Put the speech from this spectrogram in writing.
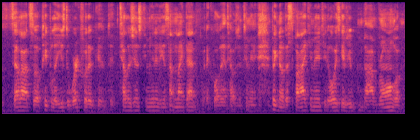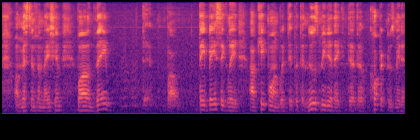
zealots or people that used to work for the, the, intelligence community or something like that. What they call the intelligence community. But, you know, the spy community, they always give you uh, wrong or, or misinformation. Well, they, they basically uh, keep on with the, with the news media, they, the, the corporate news media,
